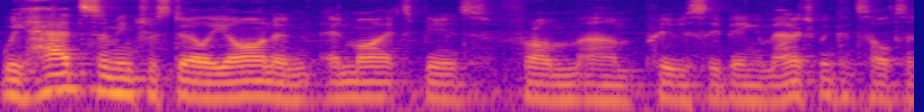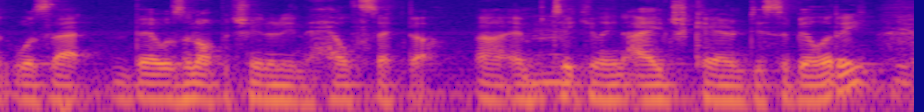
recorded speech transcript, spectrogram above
we had some interest early on, and, and my experience from um, previously being a management consultant was that there was an opportunity in the health sector, uh, and particularly in aged care and disability. Yeah.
